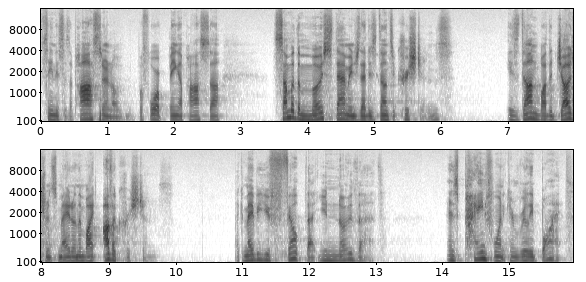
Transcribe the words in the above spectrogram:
seen this as a pastor and before being a pastor, some of the most damage that is done to Christians is done by the judgments made on them by other Christians. Like maybe you've felt that, you know that. And it's painful and it can really bite.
